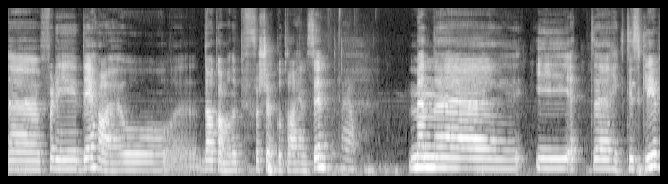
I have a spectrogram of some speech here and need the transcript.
uh, fordi det har jeg jo Da kan man jo forsøke å ta hensyn. Ja. Men eh, i et eh, hektisk liv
